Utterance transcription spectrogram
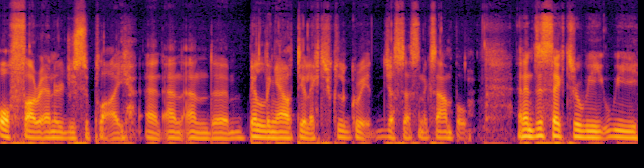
of our energy supply and and, and uh, building out the electrical grid, just as an example. And in this sector, we we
